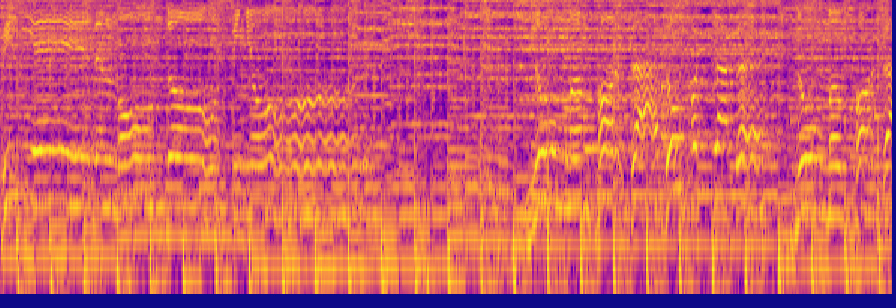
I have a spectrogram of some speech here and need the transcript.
vie del mondo, Signore. Non m'importa dove passate, non m'importa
